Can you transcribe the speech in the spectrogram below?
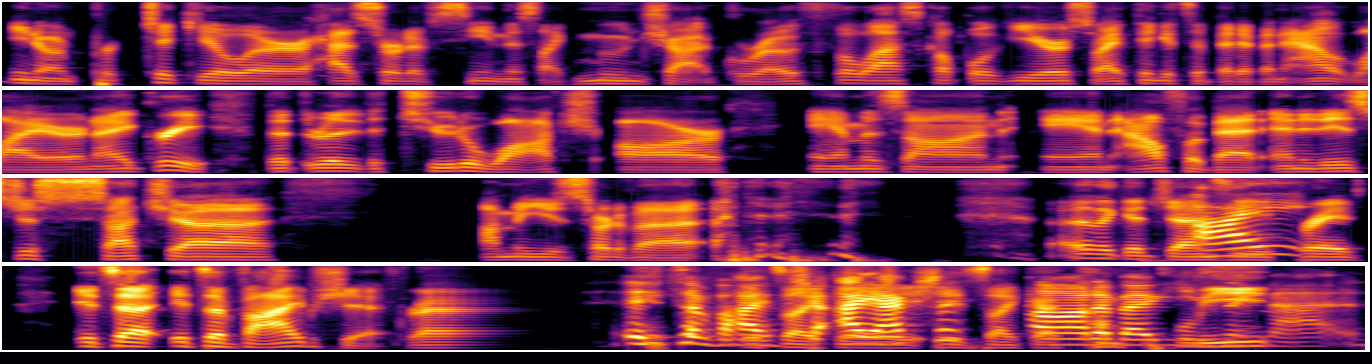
you know in particular has sort of seen this like moonshot growth the last couple of years so i think it's a bit of an outlier and i agree that really the two to watch are amazon and alphabet and it is just such a i'm gonna use sort of a like a gen z I- phrase it's a it's a vibe shift right it's a vibe It's like shift. i a- actually it's like a thought about using that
